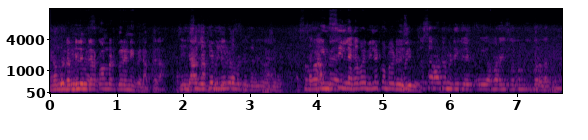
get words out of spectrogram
এখন তো মিলিমিটার কনভার্ট করে নেবেন আপনারা। আচ্ছা ইঞ্চি লিখে মিলিমিটার কনভার্ট আছে। করতে আচ্ছা, হবে ইঞ্চি লেখাপড়া কনভার্ট হয়ে যাবে তো স্যার অটোমেটিক আমার এই যখন ই করা লাগবে না।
